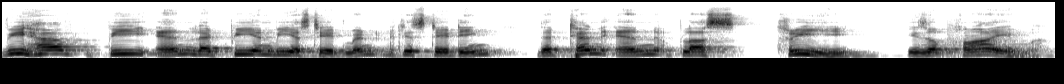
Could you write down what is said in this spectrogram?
we have Pn, let Pn be a statement. It is stating that 10n plus 3 is a prime.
